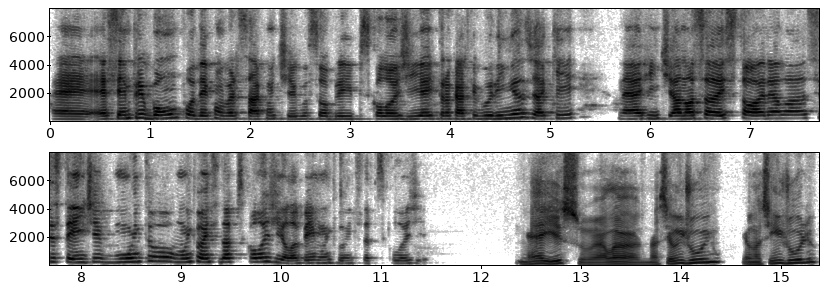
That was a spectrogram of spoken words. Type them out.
É, é, sempre bom poder conversar contigo sobre psicologia e trocar figurinhas, já que né, a gente, a nossa história ela se estende muito, muito antes da psicologia. Ela vem muito antes da psicologia. É isso. Ela nasceu em junho, eu nasci em julho,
